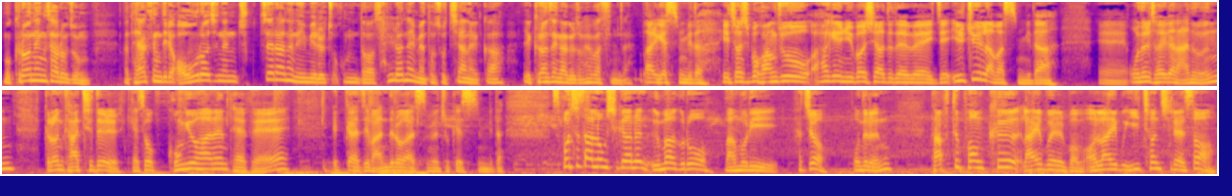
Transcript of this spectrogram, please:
뭐 그런 행사로 좀 대학생들이 어우러지는 축제라는 의미를 조금 더 살려내면 더 좋지 않을까 예, 그런 생각을 좀 해봤습니다. 알겠습니다. 2015 광주 하계 유니버시아드 대회 이제 일주일 남았습니다. 예, 오늘 저희가 나눈 그런 가치들 계속 공유하는 대회 끝까지 만들어 갔으면 좋겠습니다. 스포츠 살롱 시간은 음악으로 마무리하죠. 오늘은 다프트 펑크 라이브 앨범 Alive 2007에서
